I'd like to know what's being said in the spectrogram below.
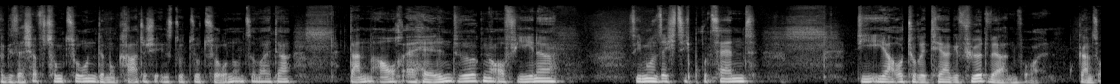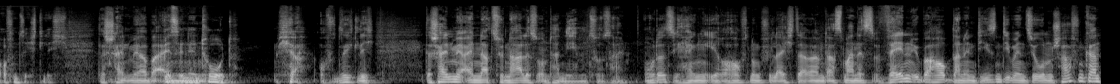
äh, Gesellschaftsfunktionen, demokratische Institutionen und so weiter, dann auch erhellend wirken auf jene 67 Prozent, die eher autoritär geführt werden wollen. Ganz offensichtlich. Das scheint mir aber ein... Bis in den Tod. Ja, offensichtlich. Das scheint mir ein nationales Unternehmen zu sein. Oder Sie hängen Ihre Hoffnung vielleicht daran, dass man es, wenn überhaupt, dann in diesen Dimensionen schaffen kann.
